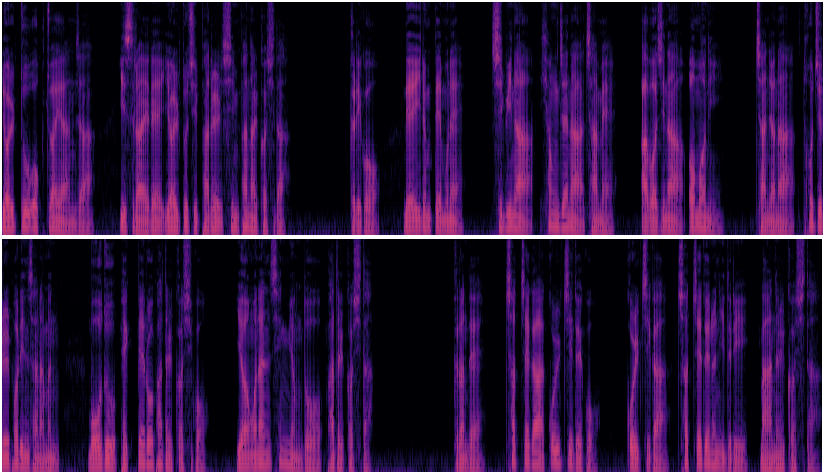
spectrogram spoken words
열두 옥좌에 앉아 이스라엘의 열두 지파를 심판할 것이다. 그리고 내 이름 때문에 집이나 형제나 자매, 아버지나 어머니, 자녀나 토지를 버린 사람은 모두 백배로 받을 것이고 영원한 생명도 받을 것이다. 그런데 첫째가 꼴찌 되고 꼴찌가 첫째 되는 이들이 많을 것이다.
